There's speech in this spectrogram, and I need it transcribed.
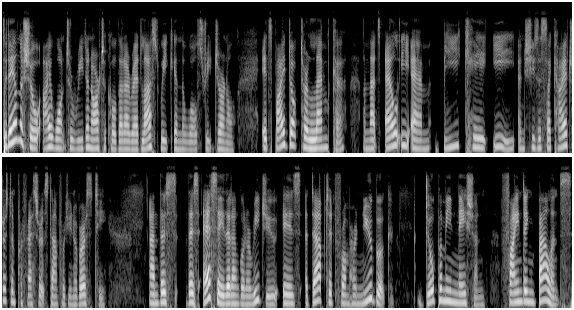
Today on the show, I want to read an article that I read last week in the Wall Street Journal. It's by Dr. Lembke, and that's L E M B K E, and she's a psychiatrist and professor at Stanford University. And this, this essay that I'm going to read you is adapted from her new book, Dopamine Nation Finding Balance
